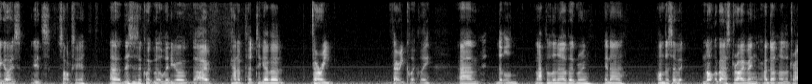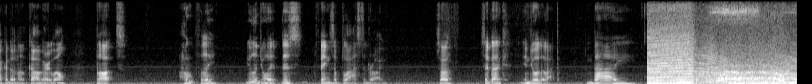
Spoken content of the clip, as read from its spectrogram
Hey guys, it's Socks here. Uh, this is a quick little video that I've kind of put together very, very quickly. Um, little lap of the Nürburgring in a Honda Civic. Not the best driving. I don't know the track. I don't know the car very well, but hopefully you'll enjoy it. This thing's a blast to drive. So sit back, enjoy the lap. Bye. Wow.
